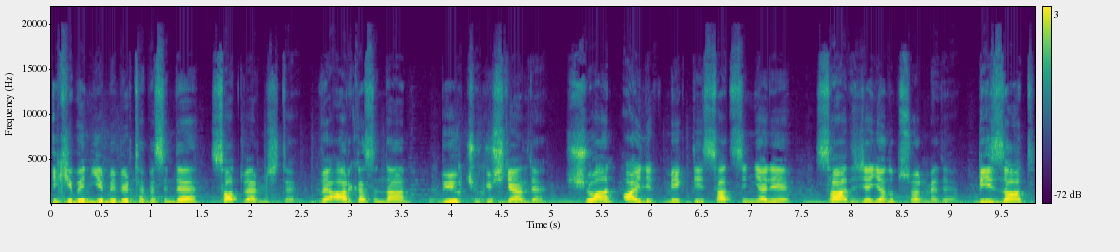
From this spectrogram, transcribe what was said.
2021 tepesinde sat vermişti ve arkasından büyük çöküş geldi. Şu an aylık MACD sat sinyali sadece yanıp sönmedi. Bizzat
